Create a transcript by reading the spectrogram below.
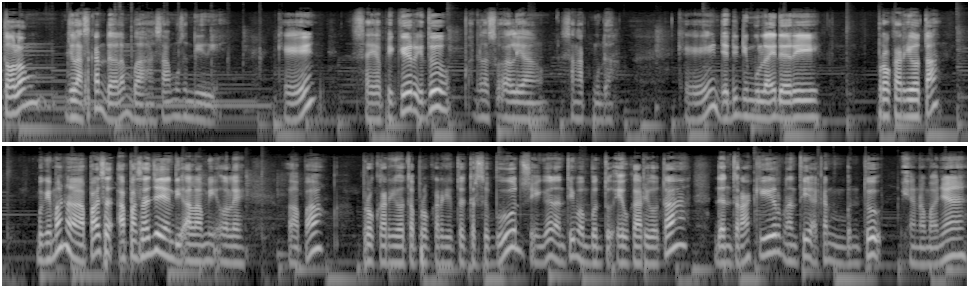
tolong jelaskan dalam bahasamu sendiri. Oke, saya pikir itu adalah soal yang sangat mudah. Oke, jadi dimulai dari prokariota bagaimana apa apa saja yang dialami oleh apa prokariota prokariota tersebut sehingga nanti membentuk eukariota dan terakhir nanti akan membentuk yang namanya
